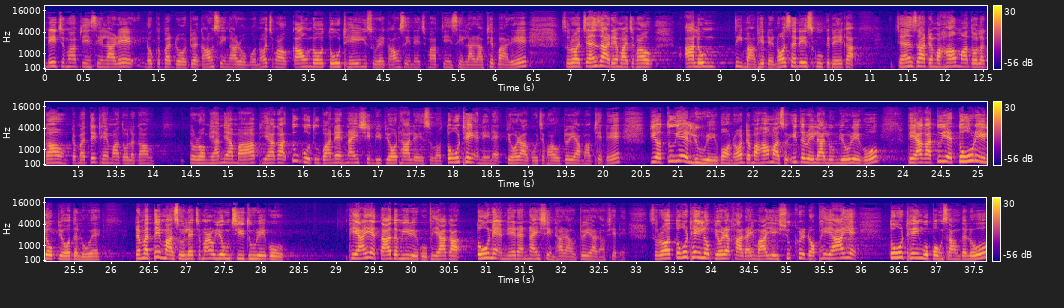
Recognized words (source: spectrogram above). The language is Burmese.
ဒီနေ့ကျွန်မပြင်ဆင်လာတဲ့နှုတ်ကပတ်တော်အတွက်ခေါင်းစဉ်ကတော့ပေါ့နော်ကျွန်တော်ကောင်းတော်တိုးထိန်ဆိုတဲ့ခေါင်းစဉ်နဲ့ကျွန်မပြင်ဆင်လာတာဖြစ်ပါတယ်ဆိုတော့ကျမ်းစာထဲမှာကျွန်တော်အားလုံးသိမှာဖြစ်တယ်နော် Sunday School ကတည်းကကျမ်းစာဓမ္မဟောင်းမှာတော်၎င်းဓမ္မသစ်ထဲမှာတော်၎င်းတော်တော်များများမှာဘုရားကသူ့ကိုယ်သူဘာနဲ့နှိုင်းရှင်ပြီးပြောထားလဲဆိုတော့တိုးထိန်အနေနဲ့ပြောတာကိုကျွန်တော်တို့တွေ့ရမှာဖြစ်တယ်ပြီးတော့သူ့ရဲ့လူတွေပေါ့နော်ဓမ္မဟောင်းမှာဆိုဣသရေလလူမျိုးတွေကိုဘုရားကသူ့ရဲ့တိုးတွေလို့ပြောတယ်လို့ပဲဓမ္မသစ်မှာဆိုလဲကျွန်တော်တို့ယုံကြည်သူတွေကို ဖခင်ရဲ့သားသမီးတွေကိုဖခင်ကတိုးနဲ့အမြဲတမ်းနှိုင်းရှင်ထားတာကိုတွေ့ရတာဖြစ်တယ်ဆိုတော့တိုးထိန်လို့ပြောတဲ့ခါတိုင်းမှာယေရှုခရစ်တော်ဖခင်ရဲ့တိုးထိန်ကိုပုံဆောင်တယ်လို့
